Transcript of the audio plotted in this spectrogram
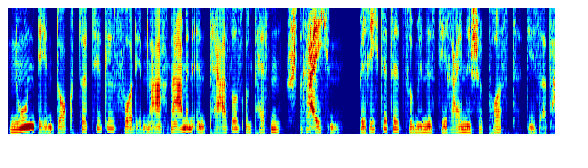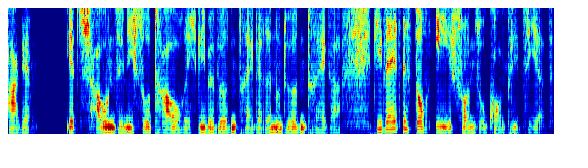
nun den Doktortitel vor dem Nachnamen in Persus und Pässen streichen, berichtete zumindest die Rheinische Post dieser Tage. Jetzt schauen Sie nicht so traurig, liebe Würdenträgerinnen und Würdenträger. Die Welt ist doch eh schon so kompliziert.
